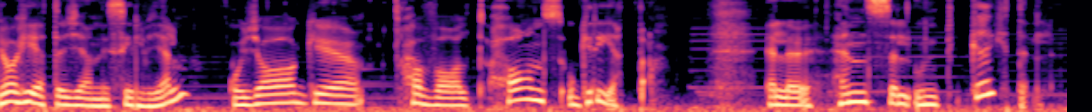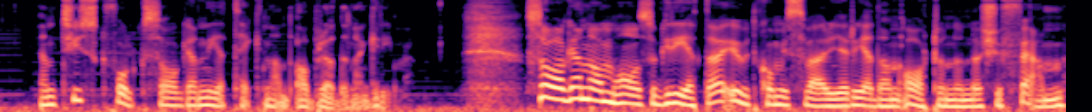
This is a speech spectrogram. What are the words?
Jag heter Jenny Silvhjelm och jag eh, har valt Hans och Greta. Eller Hänsel und Gretel. En tysk folksaga nedtecknad av bröderna Grimm. Sagan om Hans och Greta utkom i Sverige redan 1825,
